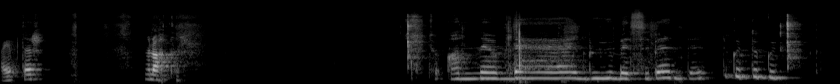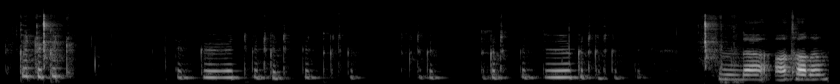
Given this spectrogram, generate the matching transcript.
Ayıptır. Günahtır. Sütü annemden, büyümesi benden. Tıkır tıkır. Tıkır tıkır. Tıkır tıkır tıkır tıkır tıkır tıkır. Şunu da atalım.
